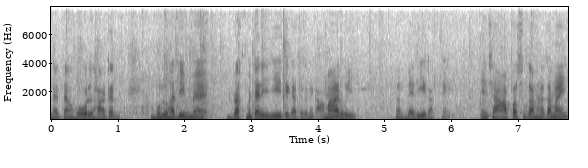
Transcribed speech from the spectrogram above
නැත්නම් හෝල් හાર્ටඩ් මුළු හදින්ම භ්‍රමචාරී ජීවිතය ගත කරන එක අමාරුයි. බැරි එකක් නෙවෙයි. ඒ නිසා ආපසු ගමන තමයි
